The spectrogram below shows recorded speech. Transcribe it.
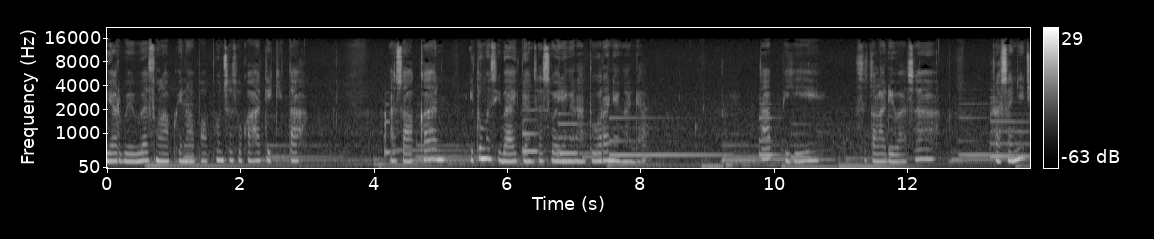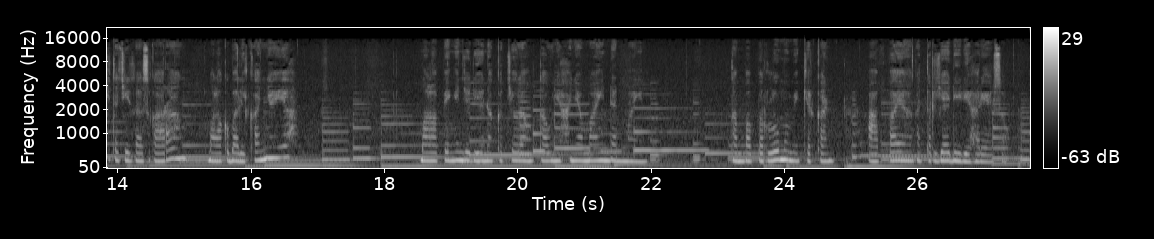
biar bebas ngelakuin apa pun sesuka hati kita. Asalkan itu masih baik dan sesuai dengan aturan yang ada. Tapi setelah dewasa, rasanya cita-cita sekarang malah kebalikannya ya. Malah pengen jadi anak kecil yang taunya hanya main dan main. Tanpa perlu memikirkan apa yang akan terjadi di hari esok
